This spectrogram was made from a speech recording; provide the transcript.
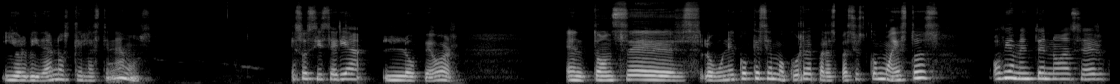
y olvidarnos que las tenemos. Eso sí sería lo peor. Entonces, lo único que se me ocurre para espacios como estos, obviamente no hacer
